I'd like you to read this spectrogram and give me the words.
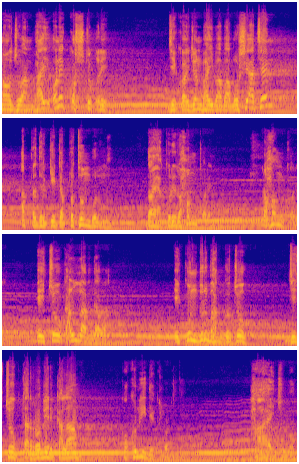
নওজোয়ান ভাই অনেক কষ্ট করে যে কয়জন ভাই বাবা বসে আছেন, আপনাদেরকে এটা প্রথম বললাম। দয়া করে রহম করেন রহম করেন। এই চোখ আল্লাহর দেওয়া। এই কোন দুর্ভাগ্য চোখ, যে চোখ তার রবের কালাম কখনোই দেখল না। হায় যুবক,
